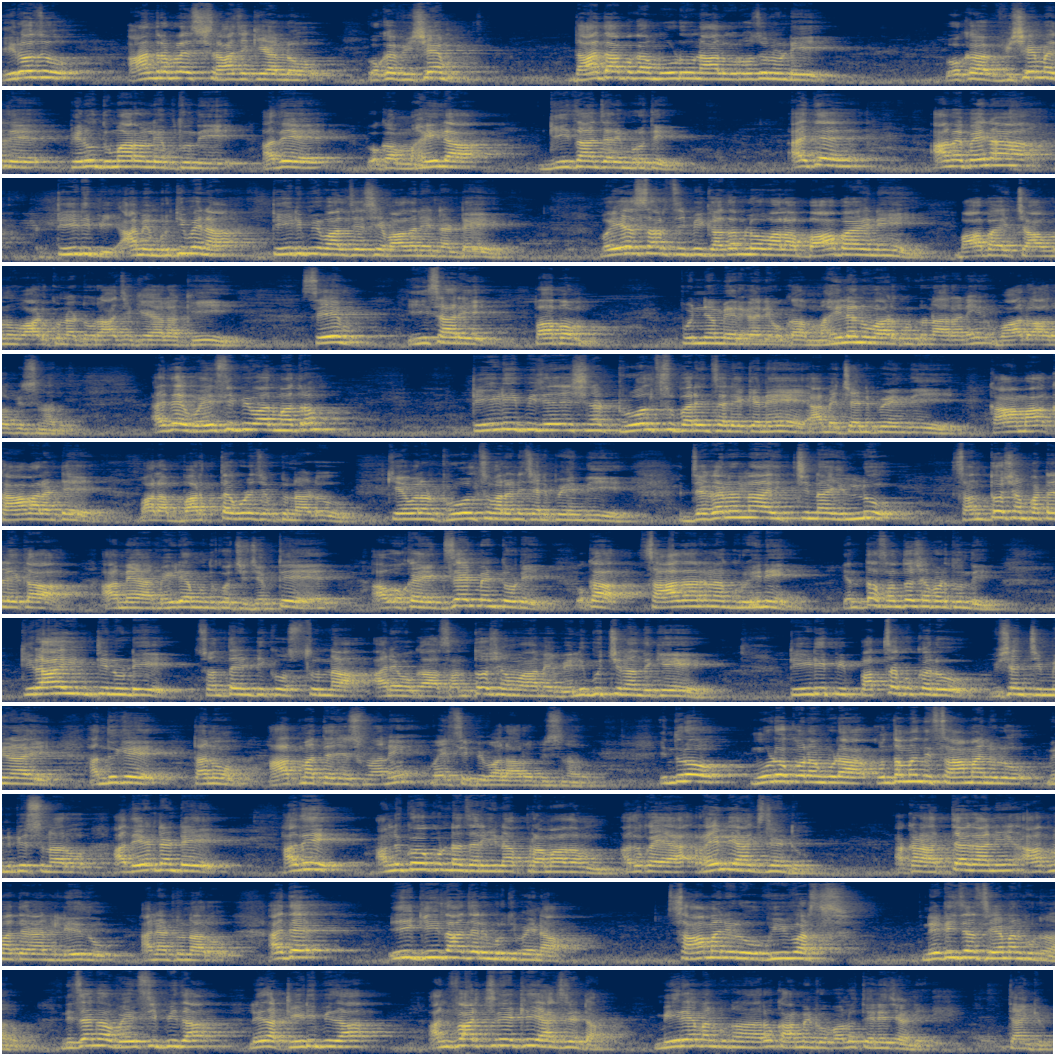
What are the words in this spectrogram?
ఈరోజు ఆంధ్రప్రదేశ్ రాజకీయాల్లో ఒక విషయం దాదాపుగా మూడు నాలుగు రోజుల నుండి ఒక విషయం అయితే పెను దుమారం లేపుతుంది. అదే ఒక మహిళ గీతాంజలి మృతి. అయితే ఆమె పైన టీడీపీ ఆమె మృతి పైన టీడీపీ వాళ్ళు చేసే వాదన ఏంటంటే వైఎస్ఆర్సీపీ గతంలో వాళ్ళ బాబాయ్ని బాబాయ్ చావును వాడుకున్నట్టు రాజకీయాలకి సేమ్ ఈసారి పాపం పుణ్యం ఎరుగని ఒక మహిళను వాడుకుంటున్నారని వాళ్ళు ఆరోపిస్తున్నారు. అయితే వైసీపీ వాళ్ళు మాత్రం టీడీపీ చేసిన ట్రోల్స్ భరించలేకనే ఆమె చనిపోయింది. కామా కావాలంటే వాళ్ళ భర్త కూడా చెప్తున్నాడు. కేవలం ట్రోల్స్ వల్లనే చనిపోయింది. జగనన్న ఇచ్చిన ఇల్లు సంతోషం పట్టలేక ఆమె ఆ మీడియా ముందుకు వచ్చి చెప్తే ఆ ఒక ఎగ్జైట్మెంట్ తోటి ఒక సాధారణ గృహిణి ఎంత సంతోషపడుతుంది. కిరాయి ఇంటి నుండి సొంత ఇంటికి వస్తున్నా అనే ఒక సంతోషం ఆమె వెలిబుచ్చినందుకే టీడీపీ పచ్చ కుక్కలు విషం చిమ్మినాయి. అందుకే తను ఆత్మహత్య చేసుకున్నానని వైసీపీ వాళ్ళు ఆరోపిస్తున్నారు. ఇందులో మూడో కోణం కూడా కొంతమంది సామాన్యులు వినిపిస్తున్నారు. అదేంటంటే అది అనుకోకుండా జరిగిన ప్రమాదం. అదొక రైలు యాక్సిడెంట్. అక్కడ హత్య కానీ ఆత్మహత్య కానీ లేదు అని అంటున్నారు. అయితే ఈ గీతాంజలి మృతిపైన సామాన్యులు వ్యూవర్స్ నెటిజన్స్ ఏమనుకుంటున్నారు? నిజంగా వైసీపీదా లేదా టీడీపీదా? అన్ఫార్చునేట్లీ యాక్సిడెంటా మీరేమనుకుంటున్నారో కామెంట్ రూపంలో తెలియజేయండి. Thank you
